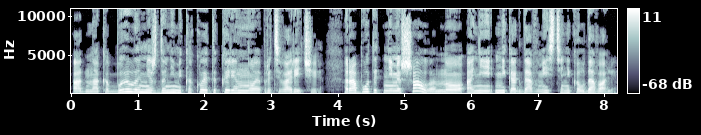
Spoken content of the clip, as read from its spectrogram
однако было между ними какое-то коренное противоречие. Работать не мешало, но они никогда вместе не колдовали.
